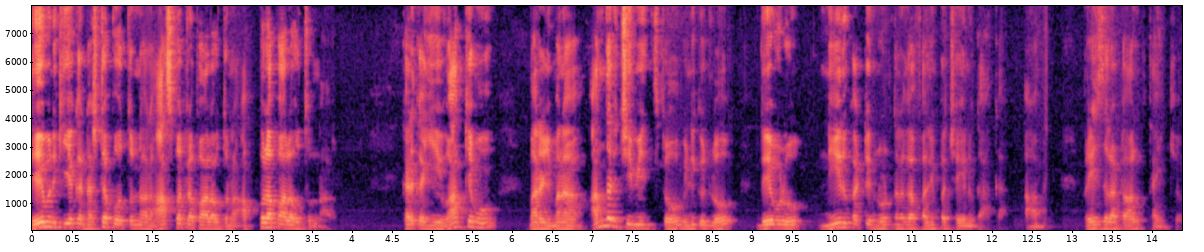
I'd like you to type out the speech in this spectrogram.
దేవునికి ఇక నష్టపోతున్నారు హాస్పిటల్ పాలవుతున్నారు అప్పుల పాలవుతున్నారు. కనుక ఈ వాక్యము మరి మన అందరి జీవితంలో వినికిడిలో దేవుడు నీరు కట్టి నూతనగా ఫలింప చేయను గాక. ఆమె praise a lot all. Thank you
